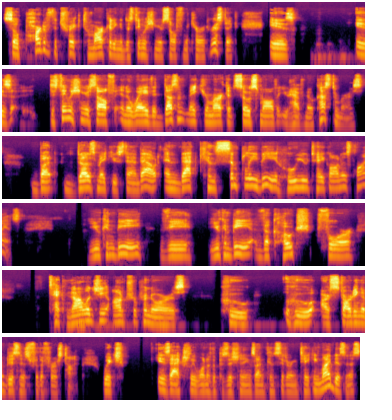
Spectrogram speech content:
So part of the trick to marketing and distinguishing yourself from the characteristic is is distinguishing yourself in a way that doesn't make your market so small that you have no customers but does make you stand out and that can simply be who you take on as clients. You can be the you can be the coach for technology entrepreneurs who who are starting a business for the first time which is actually one of the positionings I'm considering taking my business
